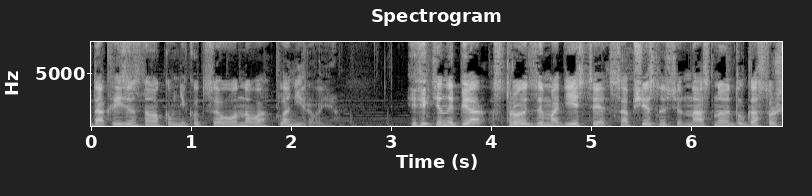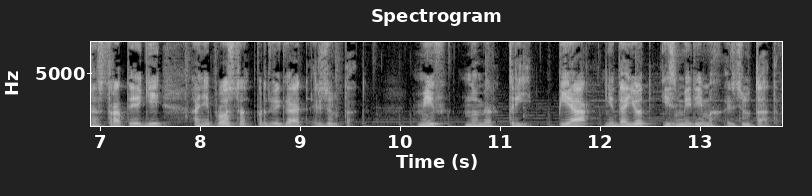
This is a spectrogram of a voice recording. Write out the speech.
до кризисного коммуникационного планирования. Эффективный пиар строит взаимодействие с общественностью на основе долгосрочной стратегии, а не просто продвигает результат. Миф номер три – пиар не дает измеримых результатов.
